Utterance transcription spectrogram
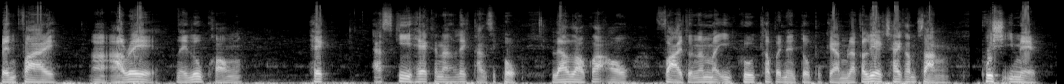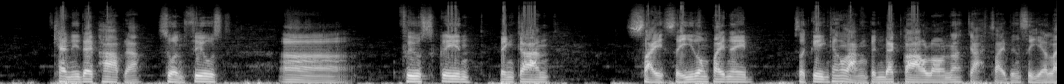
เป็นไฟล์อ่า array ในรูปของ hex ASCII hex นะเลขฐาน 16 แล้วเราก็เอาไฟล์ตัวนั้นมา include เข้าไปในตัวโปรแกรม แล้วก็เรียกใช้คำสั่ง push image แค่นี้ได้ภาพแล้ว ส่วน fill fill screen เป็นการ ใส่สีลงไปในสกรีนข้างหลังเป็นแบ็กกราวด์เรานะจะใส่เป็นสีอะไร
